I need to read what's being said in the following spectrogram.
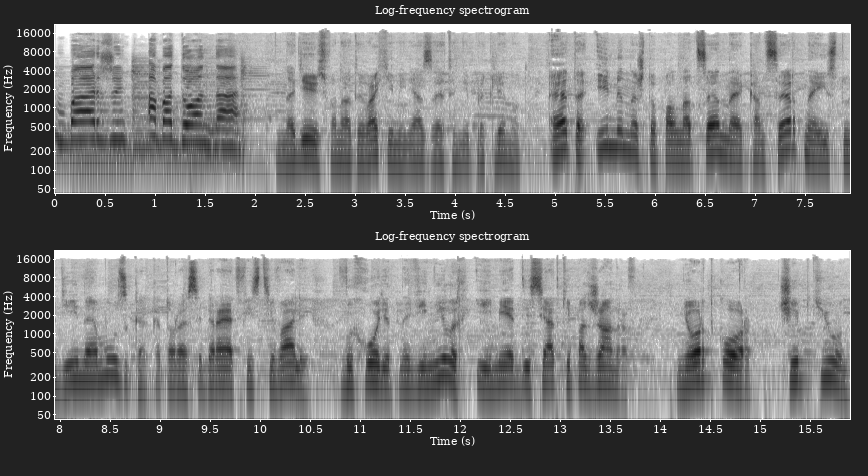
баржи Абадона. Надеюсь, фанаты Вахи меня за это не проклянут. Это именно что полноценная концертная и студийная музыка, которая собирает фестивали, выходит на винилах и имеет десятки поджанров. Нердкор, чип-тюн,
